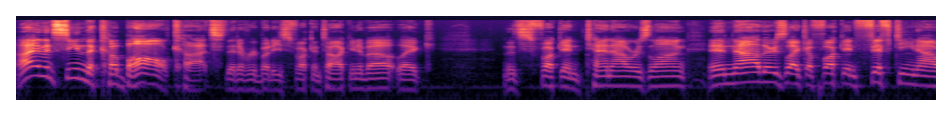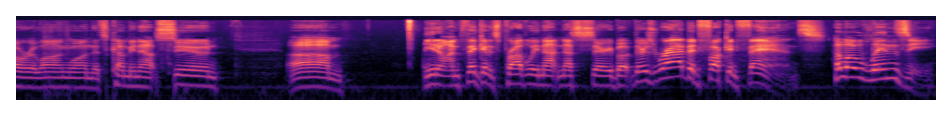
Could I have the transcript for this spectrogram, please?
I haven't seen the Cabal cut that everybody's fucking talking about. Like, it's fucking 10 hours long. And now there's like a fucking 15 hour long one that's coming out soon. Um, you know, I'm thinking it's probably not necessary, but there's rabid fucking fans. Hello, Lindsay.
